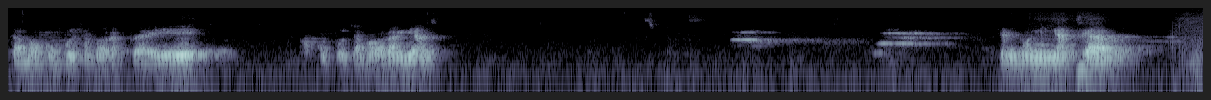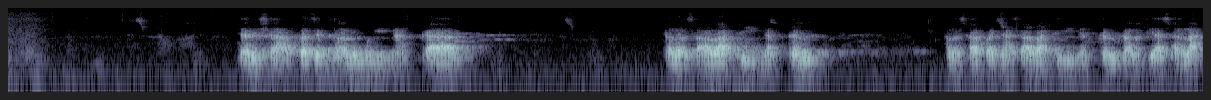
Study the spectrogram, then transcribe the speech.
nggak mau kumpul sama orang baik. Mau kumpul sama orang yang mengingatkan. Dari sahabat yang selalu mengingatkan. Kalau salah diingatkan kalau sahabatnya salah diingatkan kalau dia salah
